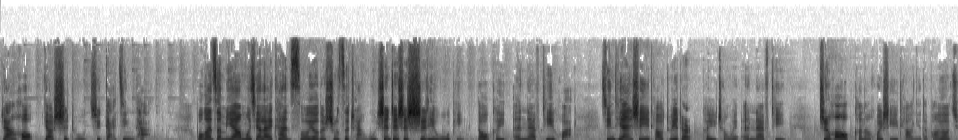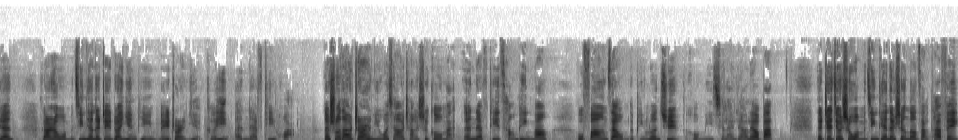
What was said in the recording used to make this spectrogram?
然后要试图去改进它。”不管怎么样，目前来看，所有的数字产物，甚至是实体物品，都可以 NFT 化。今天是一条 Twitter 可以成为 NFT。之后可能会是一条你的朋友圈，当然，我们今天的这段音频没准儿也可以 NFT 化。那说到这儿，你会想要尝试购买 NFT 藏品吗？不妨在我们的评论区和我们一起来聊聊吧。那这就是我们今天的生动早咖啡。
